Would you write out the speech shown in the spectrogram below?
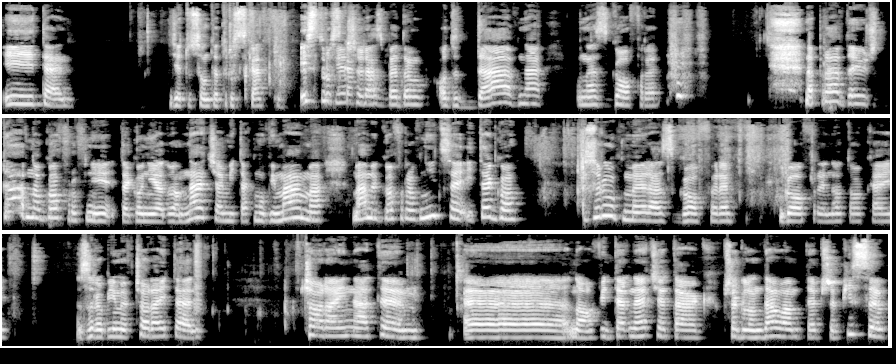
i ten, gdzie tu są te truskawki. I z truskawki. Pierwszy raz będą od dawna u nas gofry. Naprawdę już dawno gofrów nie, tego nie jadłam. Nacia mi tak mówi, mama, mamy gofrownicę i tego zróbmy raz gofry. Gofry, no to okej. Zrobimy wczoraj ten. Wczoraj na tym, e, no w internecie tak przeglądałam te przepisy.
